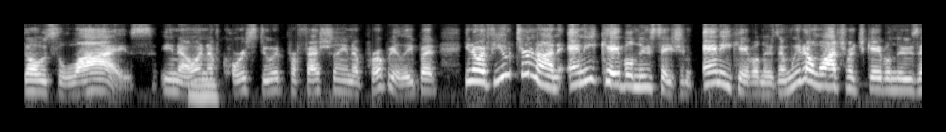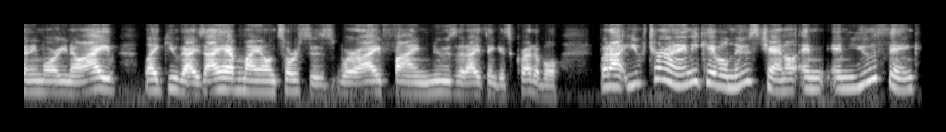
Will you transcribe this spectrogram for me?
those lies you know and mm-hmm. of course do it professionally and appropriately. But you know if you turn on any cable news station any cable news and we don't watch much cable news anymore you know i like you guys i have my own sources where i find news that i think is credible but uh, you turn on any cable news channel and and you think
